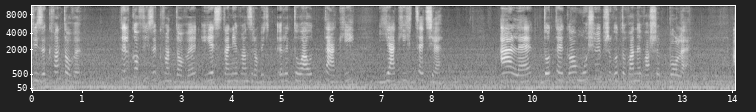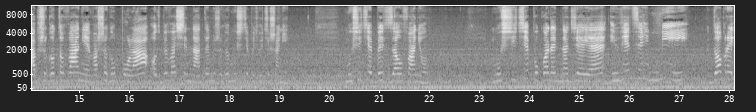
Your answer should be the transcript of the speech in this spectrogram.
Fizyk kwantowy. Tylko fizyk kwantowy jest w stanie Wam zrobić rytuał taki, jaki chcecie. Ale do tego musi być przygotowane Wasze pole. A przygotowanie Waszego pola odbywa się na tym, że Wy musicie być wyciszeni. Musicie być w zaufaniu. Musicie pokładać nadzieję. Im więcej mi dobrej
